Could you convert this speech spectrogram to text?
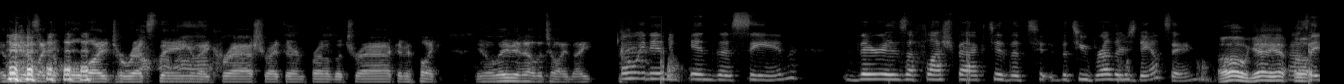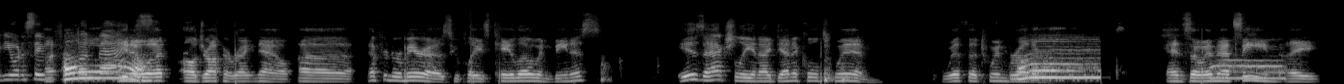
And then it's like the full body Tourette's thing, and they crash right there in front of the track. And it's like, you know, maybe another time, mate. Oh, and in in the scene, there is a flashback to the two, the two brothers dancing. Oh, yeah, yeah. I would Uh, say, do you want to save uh, it for Oh, fun yeah. fact? You know what? I'll drop it right now. Uh Efren Ramirez, who plays Kaylo and Venus, is actually an identical twin with a twin brother. What? And so in that scene, I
